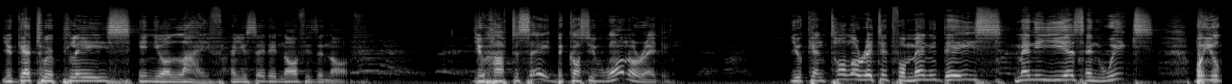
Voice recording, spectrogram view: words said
You get to a place in your life and you said, Enough is enough. You have to say it because you've won already. You can tolerate it for many days, many years, and weeks, but you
